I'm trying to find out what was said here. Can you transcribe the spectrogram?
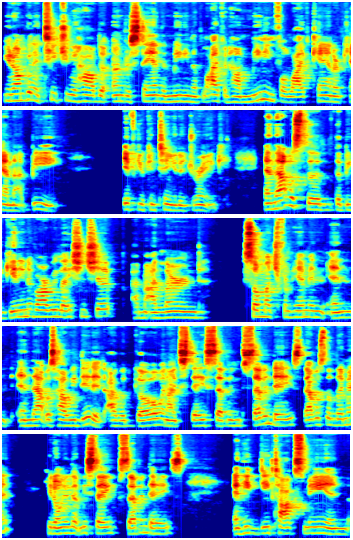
You know, I'm going to teach you how to understand the meaning of life and how meaningful life can or cannot be if you continue to drink. And that was the the beginning of our relationship. I, I learned so much from him and and and that was how we did it. I would go and I'd stay seven seven days. That was the limit. He'd only let me stay seven days. And he'd detox me and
